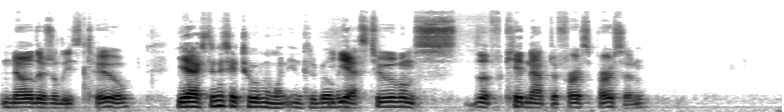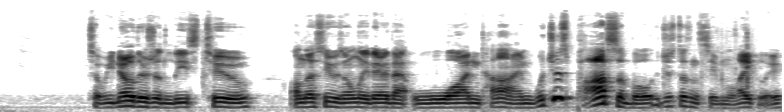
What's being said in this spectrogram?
know there's at least two. Yeah, didn't they say two of them went into the building? Yes, two of them s- the kidnapped a first person. So we know there's at least two, unless he was only there that one time, which is possible. It just doesn't seem likely.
